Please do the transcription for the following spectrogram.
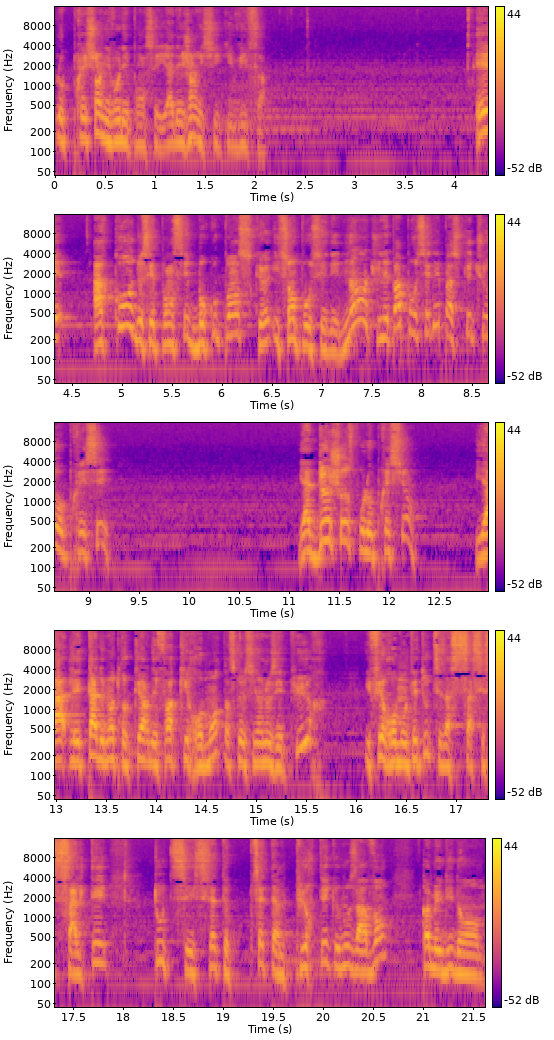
l'oppression au niveau des pensées. Il y a des gens ici qui vivent ça. Et à cause de ces pensées, beaucoup pensent qu'ils sont possédés. Non, tu n'es pas possédé parce que tu es oppressé. Il y a deux choses pour l'oppression. Il y a l'état de notre cœur des fois qui remonte parce que le Seigneur nous est pur. Il fait remonter toutes ces, saletés, toute cette, impureté que nous avons. Comme il dit dans,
